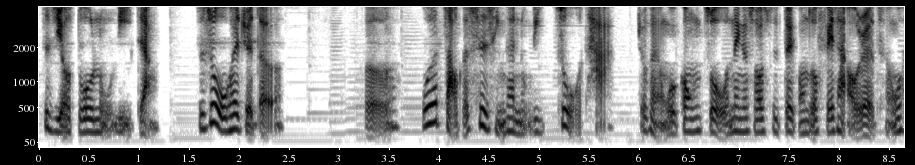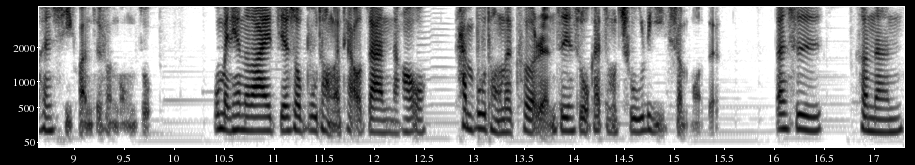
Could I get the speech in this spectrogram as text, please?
自己有多努力这样，只是我会觉得，呃，我有找个事情在努力做它。就可能我工作，我那个时候是对工作非常有热忱，我很喜欢这份工作。我每天都在接受不同的挑战，然后看不同的客人，这件事我该怎么处理什么的。但是可能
